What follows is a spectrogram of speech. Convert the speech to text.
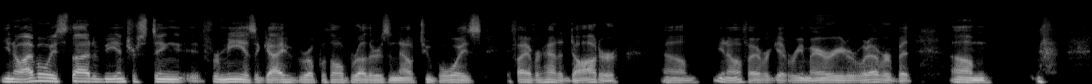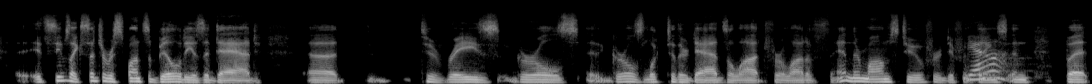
you know, I've always thought it'd be interesting eh, for me as a guy who grew up with all brothers and now two boys, if I ever had a daughter um, you know, if I ever get remarried or whatever. But um, it seems like such a responsibility as a dad uh, to raise girls. Uh, girls look to their dads a lot for a lot of, and their moms too for different yeah. things. And but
